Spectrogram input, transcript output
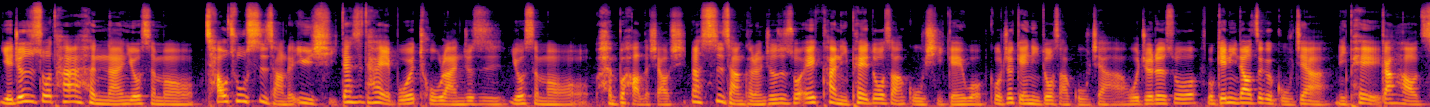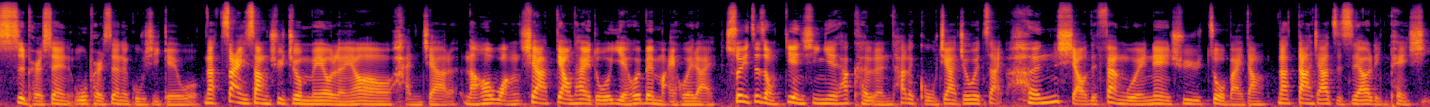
也就是说它很难有什么超出市场的预期，但是它也不会突然就是有什么很不好的消息。那市场可能就是说，哎，看你配多少股息给我，我就给你多少股价啊。我觉得说我给你到这个股价，你配刚好四 percent、五 percent 的股息给我，那再上去就没有人要喊价了，然后往下掉太多也会被买回来，所以这种电信业它可能它的股价就会在很小的范围内去做摆荡，那大家只是要领配息，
